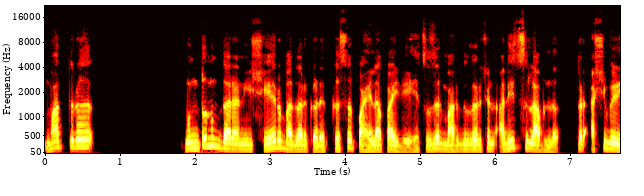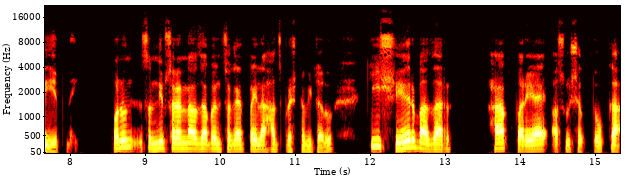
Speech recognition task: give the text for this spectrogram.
मात्र गुंतवणूकदारांनी शेअर बाजारकडे कसं पाहायला पाहिजे ह्याचं जर मार्गदर्शन आधीच लाभलं तर अशी वेळ येत नाही. म्हणून संदीप सरांना आज आपण सगळ्यात पहिला हाच प्रश्न विचारू की शेअर बाजार हा पर्याय असू शकतो का?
